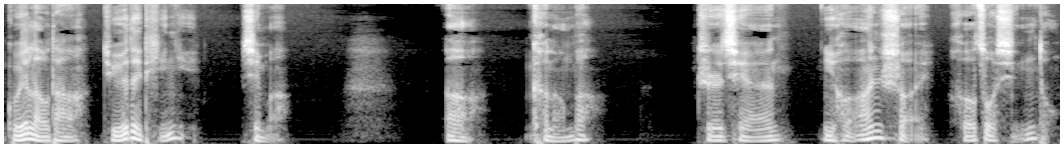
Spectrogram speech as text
鬼老大绝对挺你，信吗？啊，可能吧。之前你和安帅合作行动，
